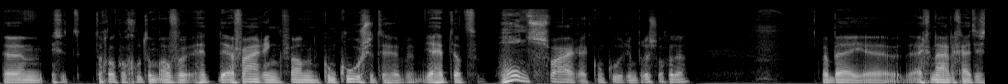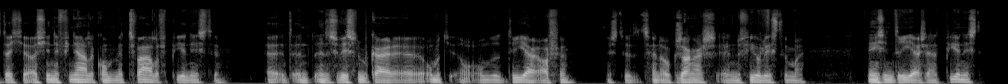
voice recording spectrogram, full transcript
Um, is het toch ook wel goed om over het, de ervaring van concoursen te hebben. Jij hebt dat hondzware concours in Brussel gedaan. Waarbij uh, de eigenaardigheid is dat je als je in de finale komt met twaalf pianisten... Uh, en, ze wisselen elkaar uh, om, het, om de drie jaar af. Hè. Dus het zijn ook zangers en violisten, maar eens in drie jaar zijn het pianisten.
